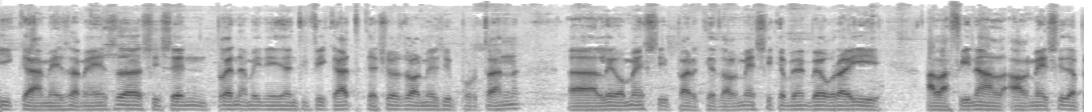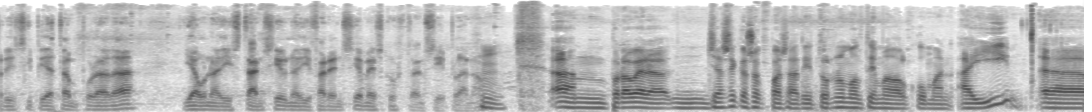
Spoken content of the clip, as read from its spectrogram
i que, a més a més, eh, s'hi sent plenament identificat, que això és el més important, eh, Leo Messi, perquè del Messi que vam veure ahir a la final al Messi de principi de temporada hi ha una distància i una diferència més que ostensible, no? Mm. Um, però a veure, ja sé que sóc pesat i torno amb el tema del Koeman. Ahir eh,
